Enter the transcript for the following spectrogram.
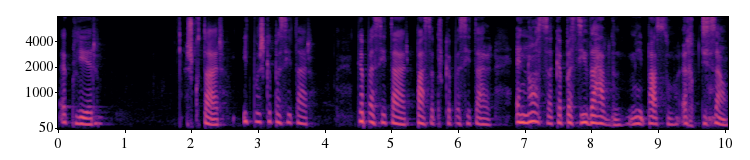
acolher, escutar e depois capacitar. Capacitar passa por capacitar a nossa capacidade, me passo a repetição,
